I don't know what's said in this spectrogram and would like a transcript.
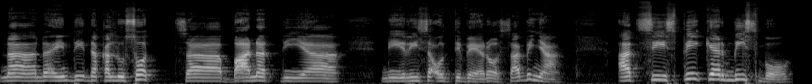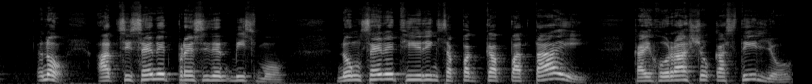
na, na hindi nakalusot sa banat ni ah, ni Risa Ontiveros. Sabi niya, at si Speaker mismo, ano, at si Senate President mismo, nung Senate hearing sa pagkapatay kay Horacio Castillo,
